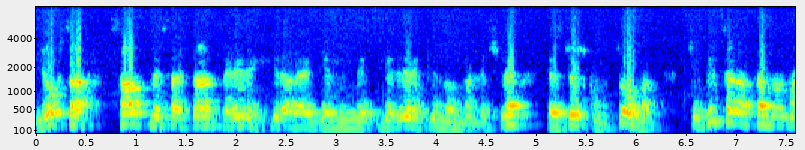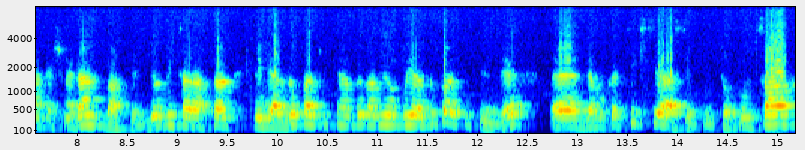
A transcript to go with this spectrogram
Yoksa salt mesajlar vererek bir araya gelinme, gelinerek bir normalleşme e, söz konusu olmaz. Şimdi bir taraftan normalleşmeden bahsediliyor, bir taraftan bir yargı partisi hazırlanıyor. Bu yargı partisinde e, demokratik siyaseti, toplumsal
